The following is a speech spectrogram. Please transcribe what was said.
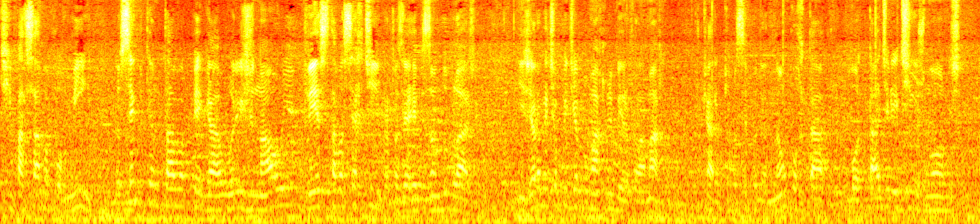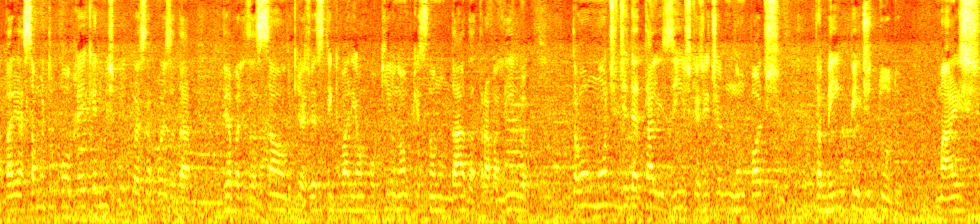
que passava por mim, eu sempre tentava pegar o original e ver se estava certinho para fazer a revisão de dublagem. E geralmente eu pedia pro Marco Ribeiro, falar, Marco, cara, o que você puder não cortar, botar direitinho os nomes, a variação muito pouca, aí que ele me explicou essa coisa da verbalização, do que às vezes tem que variar um pouquinho o nome, porque senão não dá, dá trava-língua. Então um monte de detalhezinhos que a gente não pode também impedir tudo, mas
